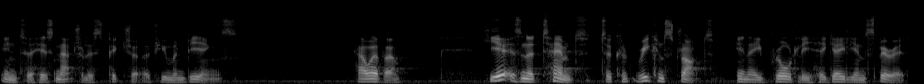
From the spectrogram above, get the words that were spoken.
into his naturalist picture of human beings. However, here is an attempt to reconstruct in a broadly Hegelian spirit,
